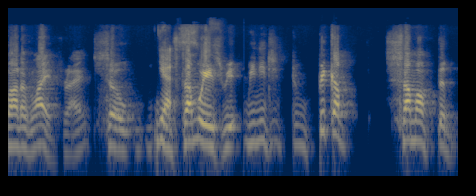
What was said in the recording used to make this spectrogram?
part of life, right? So, yes. in some ways, we, we need to pick up some of the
